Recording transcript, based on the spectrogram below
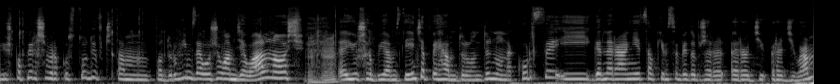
już po pierwszym roku studiów, czy tam po drugim, założyłam działalność, Mhm. już robiłam zdjęcia, pojechałam do Londynu na kursy i generalnie całkiem sobie dobrze radzi, radziłam.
